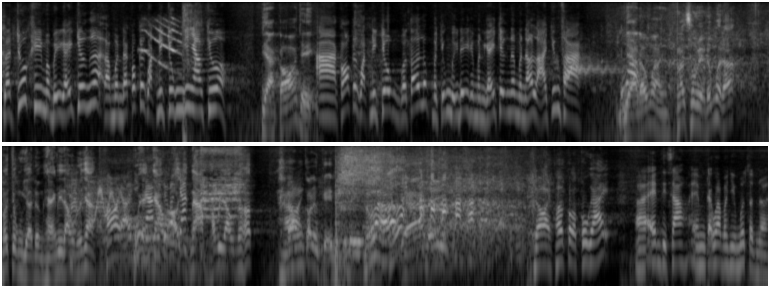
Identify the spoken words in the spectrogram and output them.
là trước khi mà bị gãy chân á là mình đã có kế hoạch đi chung với nhau chưa? dạ có chị. À có kế hoạch đi chung rồi tới lúc mà chuẩn bị đi thì mình gãy chân nên mình ở lại chuyến phà Đúng dạ không? đúng rồi. Nói xui là đúng rồi đó. Nói chung giờ đừng hẹn đi đâu nữa nha. Thôi ở Việt quen Nam nhau cho nó ở chắc. Việt Nam không đi đâu nữa hết. Không có điều kiện thì cứ đi. Nữa hả? Dạ đi. Rồi thôi cô cô gái à, Em thì sao? Em trải qua bao nhiêu mối tình rồi?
